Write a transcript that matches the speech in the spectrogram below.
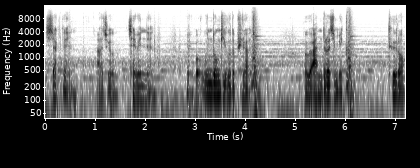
시작된 아주 재밌는 이거 운동기구도 필요하죠. 왜 안 들어집니까? 들어.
